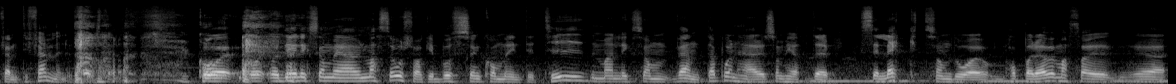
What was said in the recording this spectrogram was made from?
55 minuter istället. och, och, och det är liksom är en massa orsaker. Bussen kommer inte i tid. Man liksom väntar på den här som heter Select som då hoppar över massa eh,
